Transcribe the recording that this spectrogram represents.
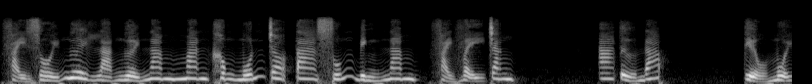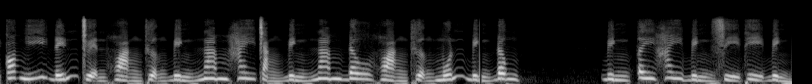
Phải rồi ngươi là người nam man không muốn cho ta xuống bình nam, phải vậy chăng? A tử đáp. Tiểu muội có nghĩ đến chuyện hoàng thượng bình nam hay chẳng bình nam đâu hoàng thượng muốn bình đông. Bình tây hay bình gì thì bình.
